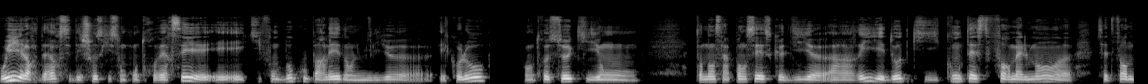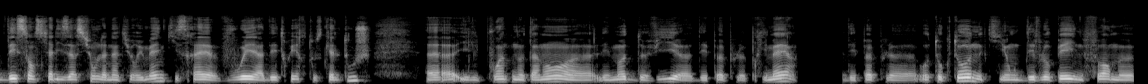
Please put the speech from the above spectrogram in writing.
Oui, alors d'ailleurs, c'est des choses qui sont controversées et, qui font beaucoup parler dans le milieu euh, écolo, entre ceux qui ont tendance à penser ce que dit euh, Harari et d'autres qui contestent formellement euh, cette forme d'essentialisation de la nature humaine qui serait vouée à détruire tout ce qu'elle touche. il pointe notamment les modes de vie des peuples primaires des peuples euh, autochtones qui ont développé une forme, euh,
